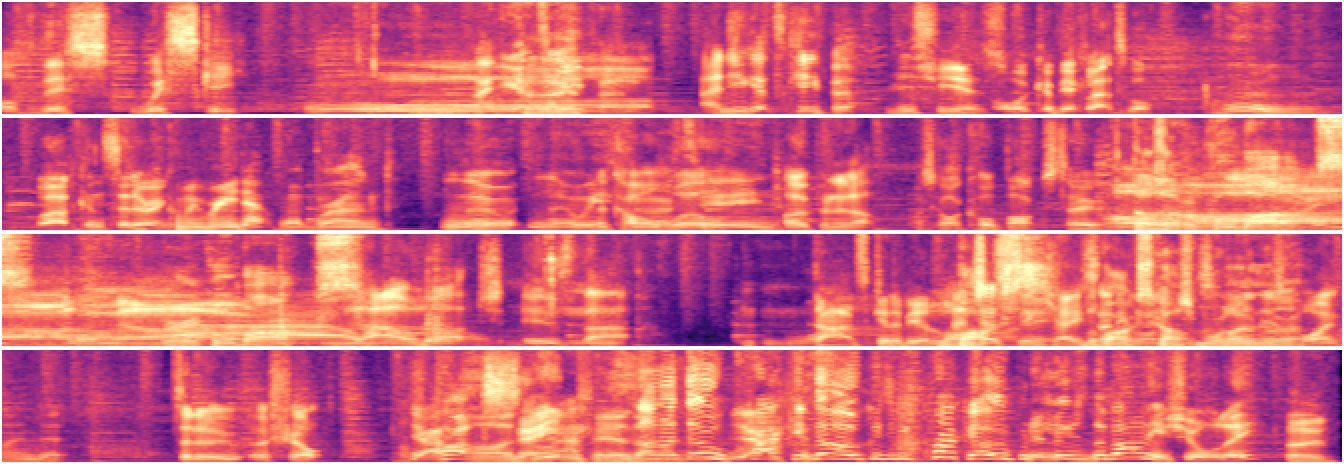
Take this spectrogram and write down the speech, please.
of this whiskey. And you get to Okay. keep it. And you get to keep it. Here she is. Oh, it could be a collectible. Ooh. Worth considering. Can we read it? What brand? Louis, Louis Nicole will open it up. It's got a cool box too. Oh, Does have a cool box. Very cool box. How much is that? That's gonna be a lot. And just in case The box costs more than this point to do a shot. Yeah. Fuck's oh, sake. No, no, don't Yeah. crack it. No, because if you crack it open, it loses the value, surely. Boom.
